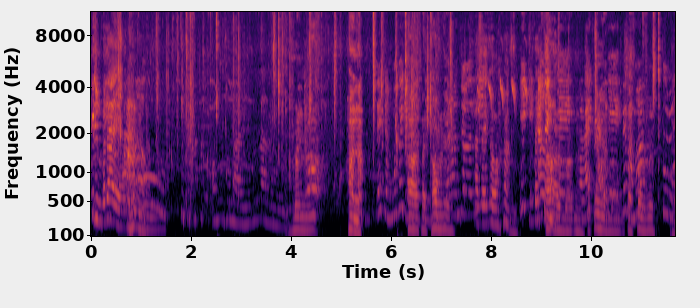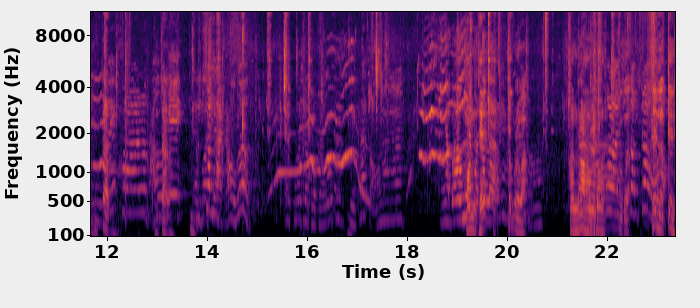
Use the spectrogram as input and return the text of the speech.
กินไม่ได้มัน หั่นอะ Thà ờ, phải thông à, đi. Thà phải thông. Phải tinh. Ờ, Thà phải tinh là mình phải thông. Tận. Tận. Không thế. Tức rồi bạn. Không không không. Tức rồi. Tên là tinh.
